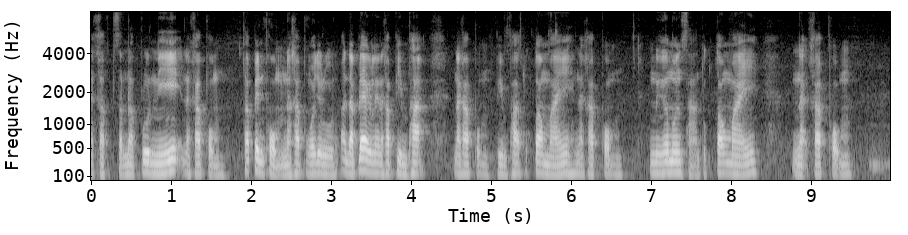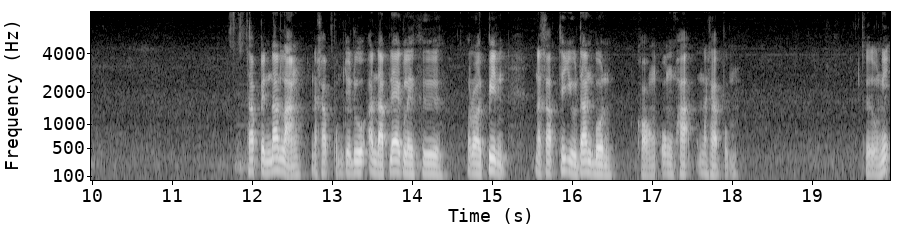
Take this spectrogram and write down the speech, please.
นะครับสำหรับรุ่นนี้นะครับผมถ้าเป็นผมนะครับผมก็จะดูอันดับแรกเลยนะครับ พิมพ์พระนะครับ ผมพิมพ์พระถูกต้องไหมนะครับ ผมเนื้อมวลสารถูกต้องไหมนะครับ ผม ถ้าเป็นด้านหลังนะครับ ผมจะดูอันดับแรกเลยคือรอยปิ้นนะครับ ที่อยู่ด้านบนขององค์พระนะครับ ผมคือตรงนี้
